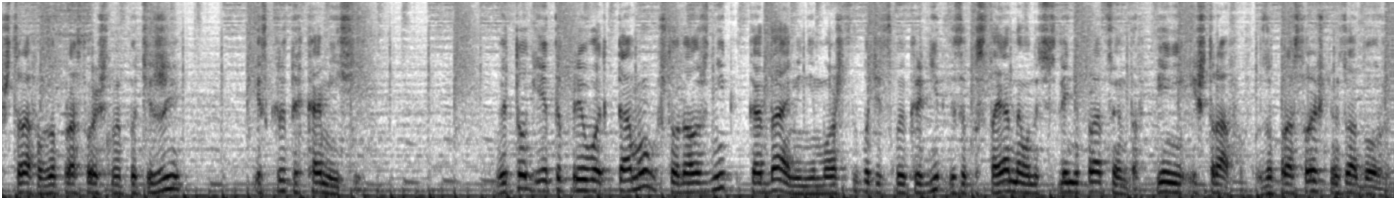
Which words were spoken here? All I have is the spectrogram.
штрафов за просроченные платежи и скрытых комиссий. В итоге это приводит к тому, что должник годами не может выплатить свой кредит из-за постоянного начисления процентов, пений и штрафов за просроченную задолженность,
